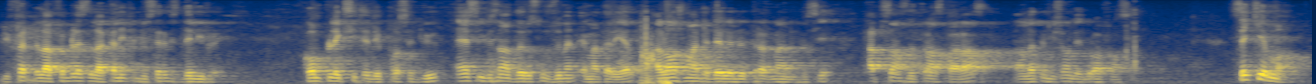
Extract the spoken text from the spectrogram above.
du fait de la faiblesse de la qualité du service délivré, complexité des procédures, insuffisance de ressources humaines et matérielles, allongement des délais de traitement des dossiers, absence de transparence dans l'attribution des droits fonciers. Septièmement,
